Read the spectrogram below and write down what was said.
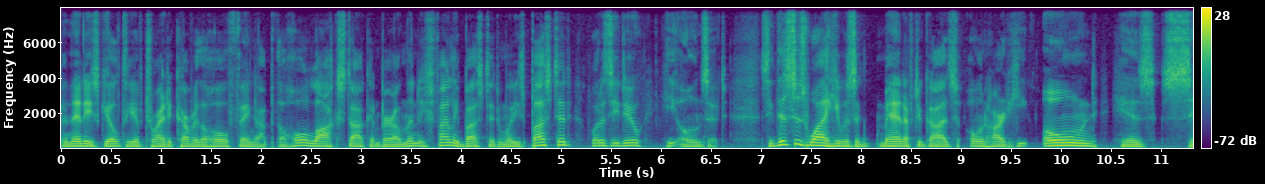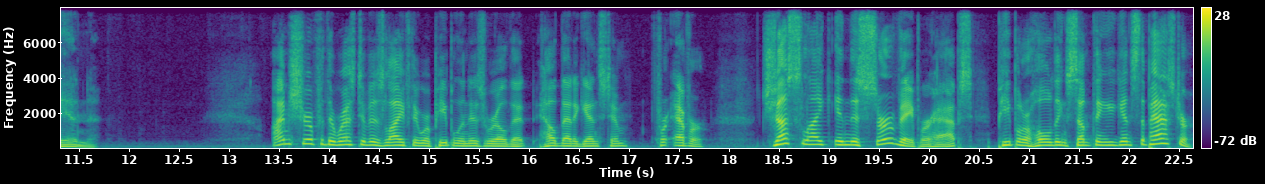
And then he's guilty of trying to cover the whole thing up, the whole lock, stock, and barrel. And then he's finally busted. And when he's busted, what does he do? He owns it. See, this is why he was a man after God's own heart. He owned his sin. I'm sure for the rest of his life, there were people in Israel that held that against him forever. Just like in this survey, perhaps, people are holding something against the pastor.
